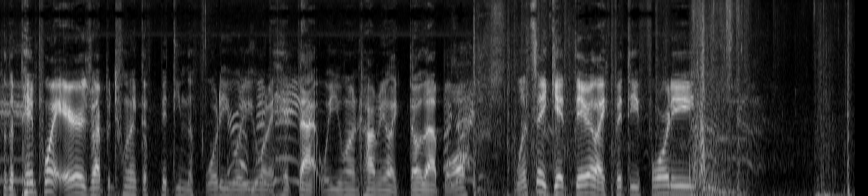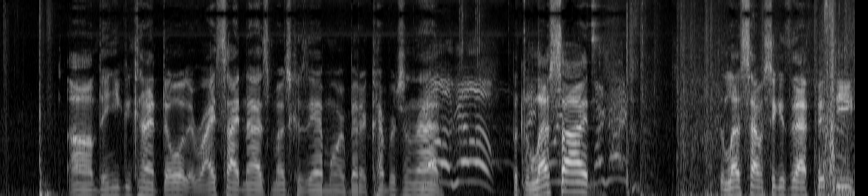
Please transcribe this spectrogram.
So the pinpoint area is right between, like, the 50 and the 40 where you want to hit that, where you want to try to, like, throw that ball. Once they get there, like, 50, 40, um, then you can kind of throw it the right side, not as much because they have more better coverage than that. But the left side, the left side, once they get to that 50,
